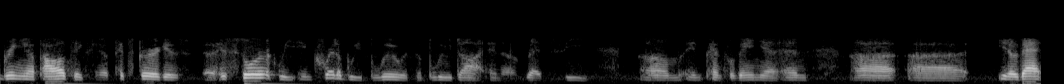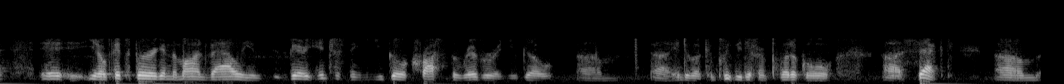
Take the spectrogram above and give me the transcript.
bringing up politics. You know, Pittsburgh is uh, historically incredibly blue. It's a blue dot in a red sea um, in Pennsylvania, and uh, uh, you know that uh, you know Pittsburgh and the Mon Valley is, is very interesting. You go across the river and you go um, uh, into a completely different political uh, sect. Um,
